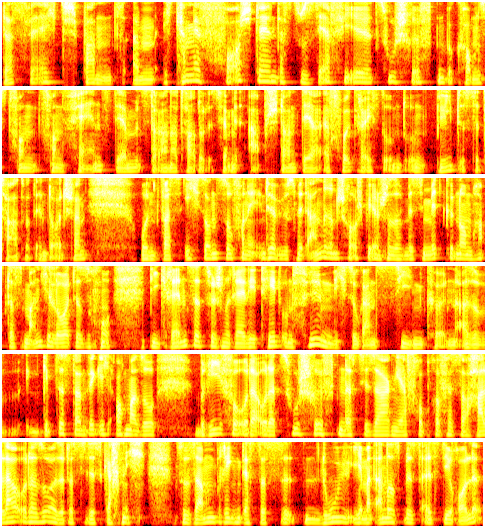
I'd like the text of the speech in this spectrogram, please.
Das wäre echt spannend. Ähm, ich kann mir vorstellen, dass du sehr viel Zuschriften bekommst von, von Fans. Der Münsteraner Tatort ist ja mit Abstand der erfolgreichste und, und beliebteste Tatort in Deutschland. Und was ich sonst so von den Interviews mit anderen Schauspielern schon so ein bisschen mitgenommen habe, dass manche Leute so die Grenze zwischen Realität und Film nicht so ganz ziehen können. Also gibt es dann wirklich auch mal so Briefe oder, oder Zuschriften, dass die sagen, ja, Frau Professor Haller oder so, also dass sie das gar nicht zusammenbringen, dass das du jemand anderes bist als die Rolle?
